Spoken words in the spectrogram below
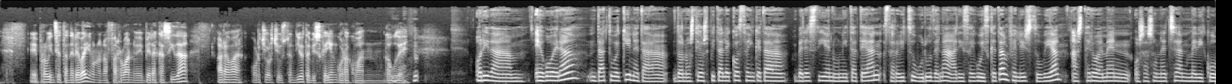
e, probintzietan ere bai, bueno, Nafarroan e, berakasi da, araba hortxe hortxe usten dio eta bizkaian gorakoan gaude. Hori da egoera datuekin eta Donostia ospitaleko zainketa berezien unitatean zerbitzu buru dena ari zaigu izketan Felix Zubia, astero hemen osasunetxean mediku.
